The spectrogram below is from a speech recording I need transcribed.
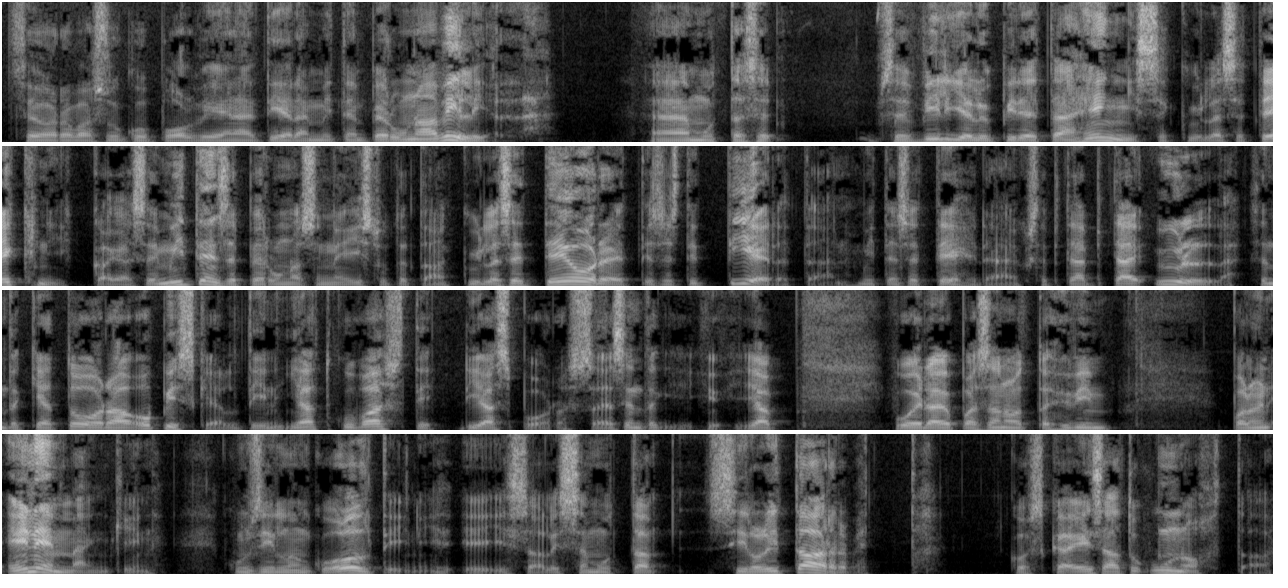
seuraava sukupolvi ei enää tiedä, miten perunaa viljellään. Ää, mutta se se viljely pidetään hengissä kyllä, se tekniikka ja se, miten se peruna sinne istutetaan, kyllä se teoreettisesti tiedetään, miten se tehdään, kun se pitää pitää yllä. Sen takia Tooraa opiskeltiin jatkuvasti diasporassa ja, sen takia, ja voidaan jopa sanoa, että hyvin paljon enemmänkin kuin silloin, kun oltiin Israelissa, mutta sillä oli tarvetta, koska ei saatu unohtaa.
